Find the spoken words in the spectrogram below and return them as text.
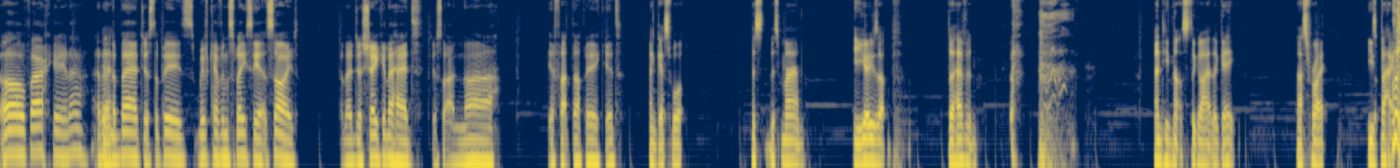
Oh, fucking hell. And Yeah. then the bear just appears with Kevin Spacey outside. And they're just shaking their head. Just like, nah. You're fucked up here, kid. And guess what? This this man, he goes up to heaven, and he nuts the guy at the gate. That's right. He's back.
